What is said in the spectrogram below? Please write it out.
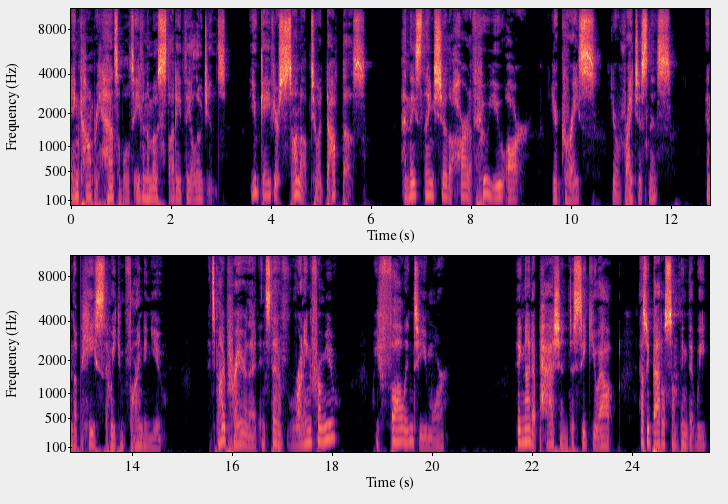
incomprehensible to even the most studied theologians. You gave your Son up to adopt us. And these things show the heart of who you are your grace, your righteousness, and the peace that we can find in you. It's my prayer that instead of running from you, we fall into you more. Ignite a passion to seek you out as we battle something that we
